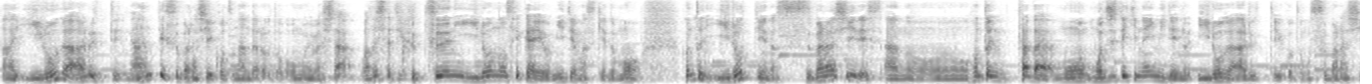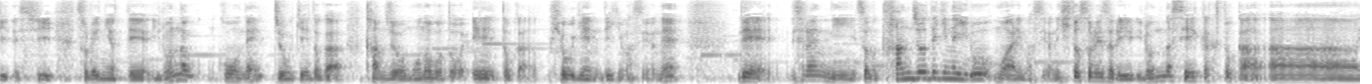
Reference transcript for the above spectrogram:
あ色があるってなんて素晴らしいことなんだろうと思いました。私たち普通に色の世界を見てますけども本当に色っていうのは素晴らしいです。あの本当にただも文字的な意味での色があるっていうことも素晴らしいですしそれによっていろんなこうね情景とか感情物事を絵とか表現できますよね。でさらにその感情的な色もありますよね。人それぞれいろんな性格とかあ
